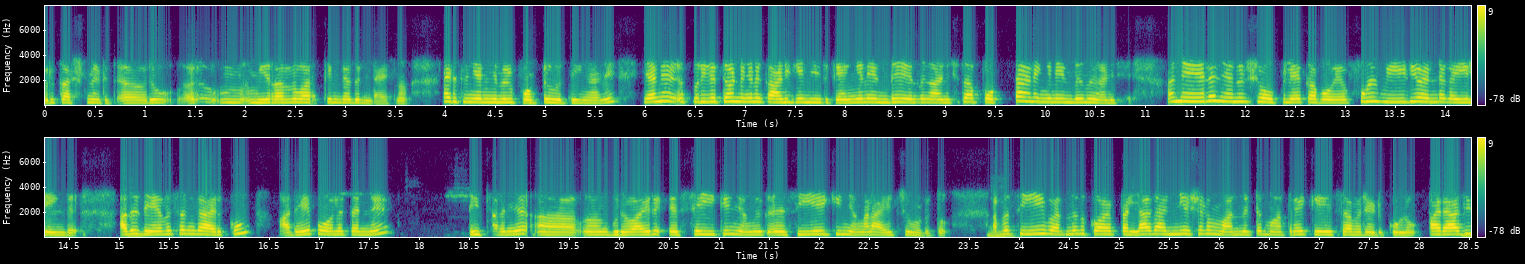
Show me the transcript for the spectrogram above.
ഒരു കഷ്ണം എടുത്ത് ഏഹ്, ഒരു ഒരു മിറർ വർക്കിന്റെ ഇത് ഉണ്ടായിരുന്നു. അടുത്ത് ഞാൻ ഇങ്ങനെ ഒരു പൊട്ട് കുത്തി ഞാൻ ഞാൻ പുരികത്തോണ്ട് ഇങ്ങനെ കാണിക്കുകയും ചെയ്തിരിക്കുക എങ്ങനെയുണ്ട് എന്ന് കാണിച്ചിട്ട് ആ പൊട്ടാണ് എങ്ങനെയുണ്ട് എന്ന് കാണിച്ചത് ആ നേരെ ഞാനൊരു ഷോപ്പിലേക്കാ പോയത് ഫുൾ വീഡിയോ എന്റെ കയ്യിലുണ്ട്. അത് ദേവസംഘാർക്കും അതേപോലെ തന്നെ ഈ പറഞ്ഞ ഗുരുവായൂർ എസ് ഐക്കും ഞങ്ങൾക്ക് സി ഐക്കും ഞങ്ങൾ അയച്ചു കൊടുത്തു. അപ്പൊ സി ഐ പറഞ്ഞത് കുഴപ്പമില്ല. അത് അന്വേഷണം വന്നിട്ട് മാത്രമേ കേസ് അവരെടുക്കുള്ളൂ. പരാതി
